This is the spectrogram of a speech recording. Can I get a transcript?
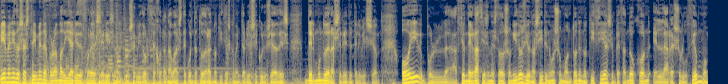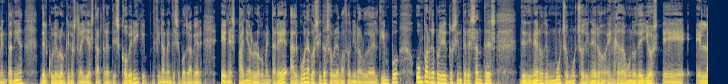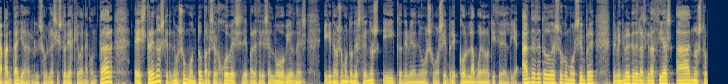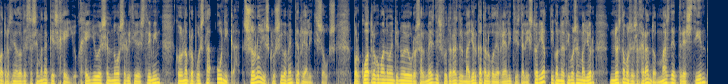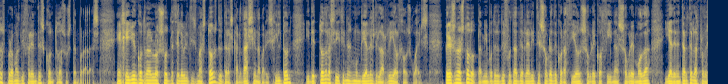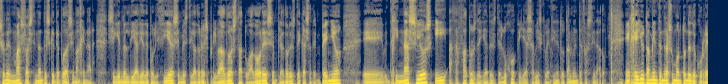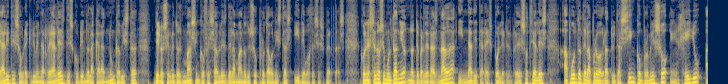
Bienvenidos a Streaming, el programa diario de Fuera de Series en el que un servidor CJ Navas te cuenta todas las noticias, comentarios y curiosidades del mundo de las series de televisión. Hoy, por la acción de gracias en Estados Unidos, y aún así tenemos un montón de noticias, empezando con la resolución momentánea del culebrón que nos traía Star Trek Discovery, que finalmente se podrá ver en España, os lo comentaré, alguna cosita sobre Amazon y la rueda del tiempo, un par de proyectos interesantes de dinero, de mucho, mucho dinero en cada uno de ellos eh, en la pantalla, sobre las historias que van a contar. Estrenos, que tenemos un montón para ser jueves, parece que es el nuevo viernes, y que tenemos un montón de estrenos y que terminaremos, como siempre, con la buena noticia del día. Antes de todo eso, como siempre, permitidme que dé las gracias a nuestro patrocinador de esta semana, que es Heyu. Heyu es el nuevo servicio de streaming con una propuesta única, solo y exclusivamente reality shows. Por 4,99 euros al mes disfrutarás del mayor catálogo de realities de la historia, y cuando decimos el mayor, no estamos exagerando, más de 300 programas diferentes con todas sus temporadas. En Heyu encontrarás los shows de celebrities más tops, desde las Kardashian a Paris Hilton y de todas las ediciones mundiales de las Real Housewives. Pero eso no es todo, también podrás disfrutar de realities sobre decoración, sobre cocina, sobre moda y adentrarte en las profesiones más fascinantes que te puedas imaginar, siguiendo el día a día de policías, investigadores privados, tatuadores, empleadores de casa de empeño, eh, gimnasios y azafatos de yates de lujo, que ya sabéis que me tiene totalmente fascinado. En Heyu también tendrás un montón de docu-reality sobre crímenes reales, descubriendo la cara nunca vista de los secretos más inconfesables de la mano de sus protagonistas y de voces expertas. Con estreno simultáneo no te perderás nada y nadie te hará spoiler en redes sociales. Apúntate a la prueba gratuita sin compromiso en heyu.com.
